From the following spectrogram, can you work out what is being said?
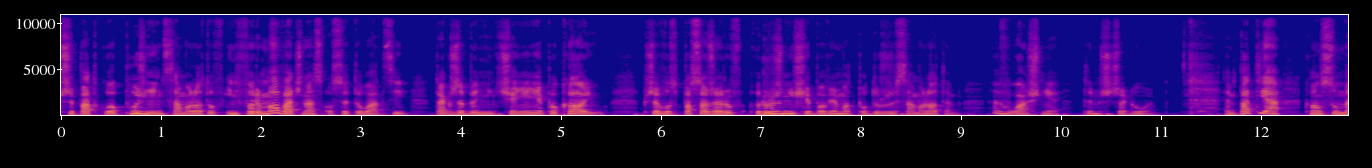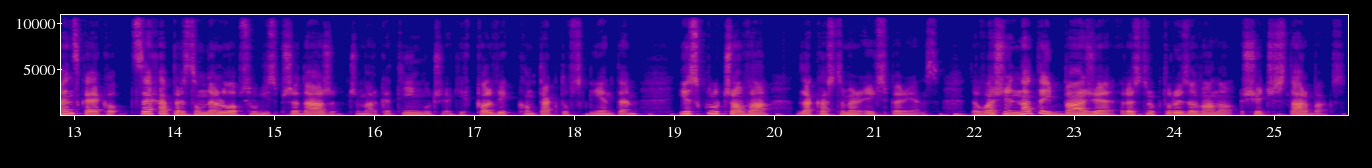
przypadku opóźnień samolotów informować nas o sytuacji, tak żeby nikt się nie niepokoił. Przewóz pasażerów różni się bowiem od podróży samolotem, właśnie tym szczegółem. Empatia konsumencka jako cecha personelu obsługi sprzedaży, czy marketingu, czy jakichkolwiek kontaktów z klientem jest kluczowa dla customer experience. To właśnie na tej bazie restrukturyzowano sieć Starbucks.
